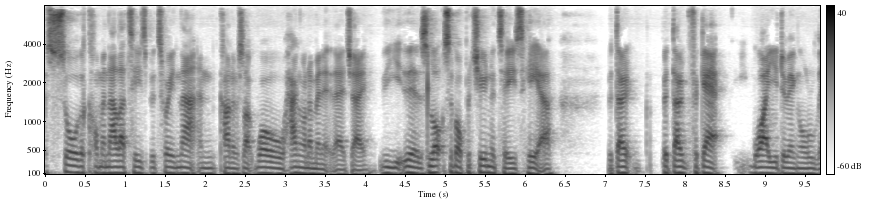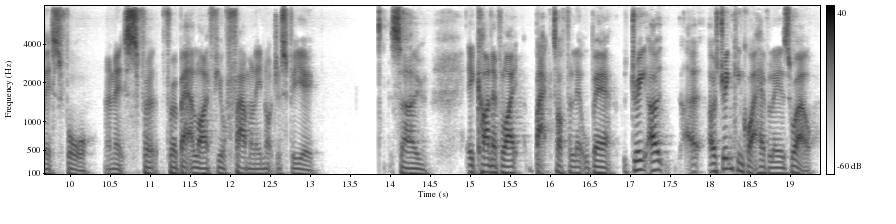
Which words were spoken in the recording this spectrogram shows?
saw the commonalities between that and kind of was like, whoa, hang on a minute there, Jay. The, there's lots of opportunities here, but don't but don't forget why you're doing all this for, and it's for for a better life for your family, not just for you. So it kind of like backed off a little bit. Drink. I, I, I was drinking quite heavily as well.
